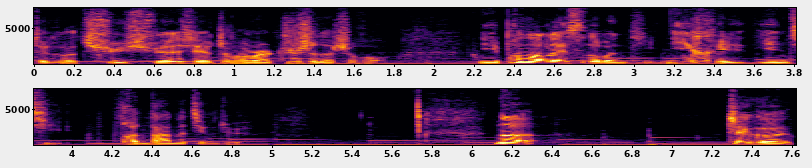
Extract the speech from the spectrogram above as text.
这个去学习这方面知识的时候，你碰到类似的问题，你也可以引起很大的警觉。那这个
